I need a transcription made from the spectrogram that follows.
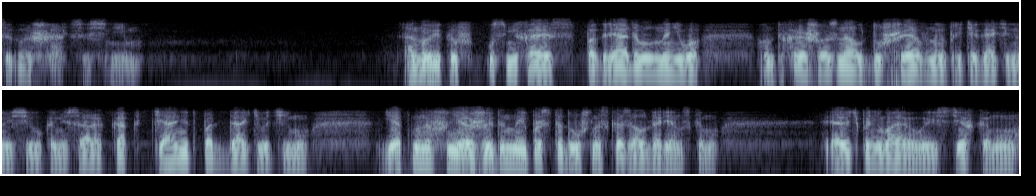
соглашаться с ним. А Новиков, усмехаясь, поглядывал на него, он-то хорошо знал душевную притягательную силу комиссара, как тянет поддакивать ему. Гетманов неожиданно и простодушно сказал Доренскому, «Я ведь понимаю, вы из тех, кому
